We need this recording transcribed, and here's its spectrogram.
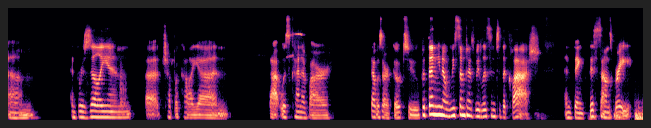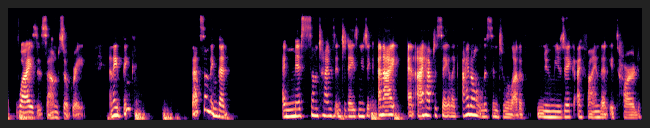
um, and Brazilian uh, and that was kind of our that was our go-to. But then you know we sometimes we listen to the Clash and think this sounds great. Why does it sound so great? And I think that's something that I miss sometimes in today's music. And I and I have to say, like I don't listen to a lot of new music. I find that it's hard.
